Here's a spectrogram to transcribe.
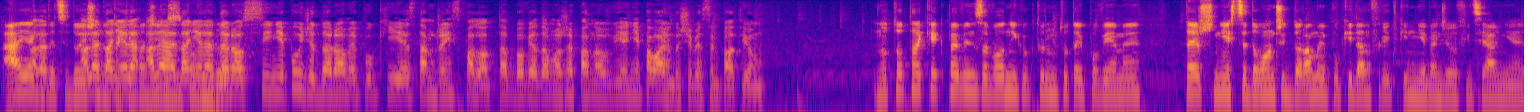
A jak ale, decyduje ale się na Daniele, bardziej ale Daniele De Rossi nie pójdzie do Romy, póki jest tam James Palotta, bo wiadomo, że panowie nie pałają do siebie sympatią. No to tak jak pewien zawodnik, o którym tutaj powiemy, też nie chce dołączyć do Romy, póki Dan Friedkin nie będzie oficjalnie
